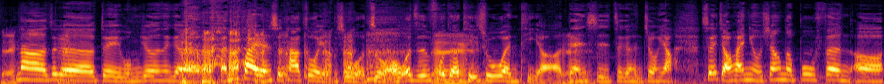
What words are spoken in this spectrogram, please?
对，那这个对，我们就那个，反正坏人是他做，也不是我做，我只是负责提出问题哦。但是这个很重要，所以脚踝扭伤的部分，呃，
